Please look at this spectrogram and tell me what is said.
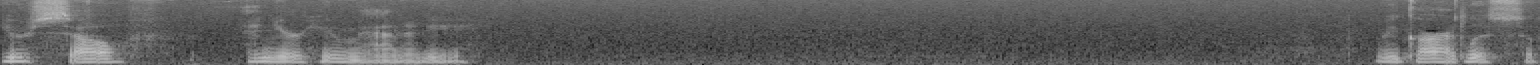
yourself and your humanity, regardless of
